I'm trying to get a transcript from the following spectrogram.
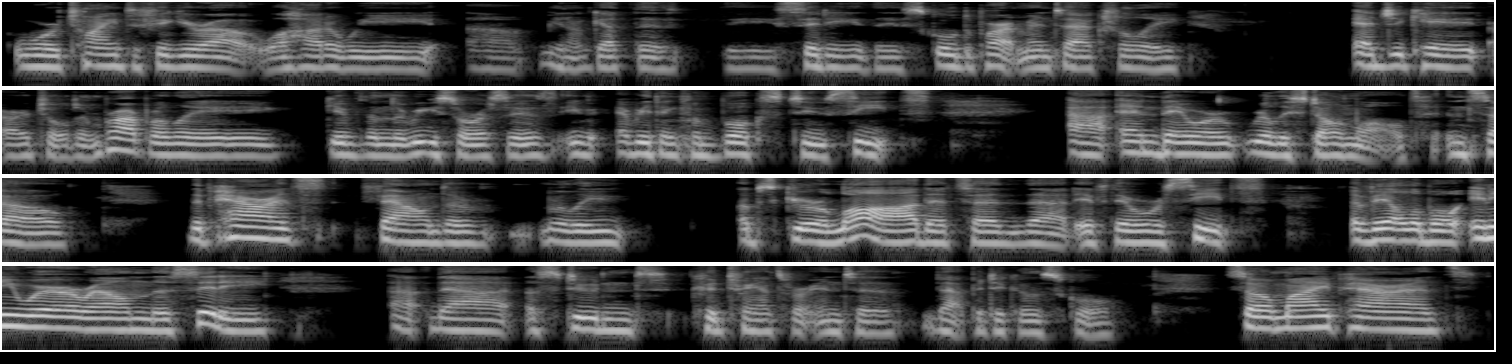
were trying to figure out, well, how do we, uh, you know, get the, the city, the school department to actually educate our children properly, give them the resources, everything from books to seats. Uh, and they were really stonewalled. And so the parents found a really obscure law that said that if there were seats available anywhere around the city, uh, that a student could transfer into that particular school. So my parents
